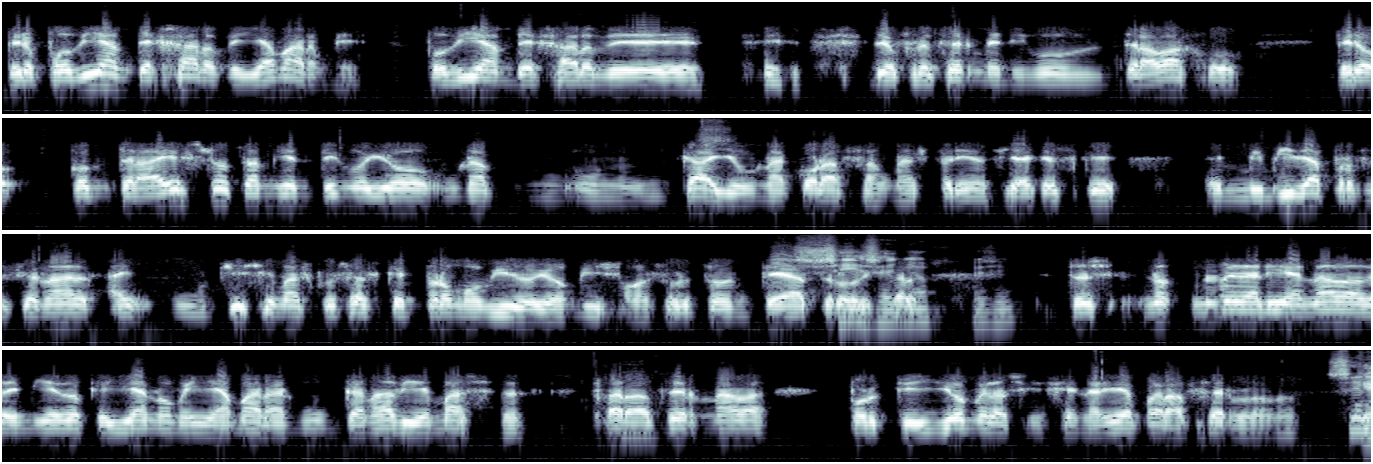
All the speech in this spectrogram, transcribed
pero podían dejar de llamarme, podían dejar de, de ofrecerme ningún trabajo, pero contra eso también tengo yo una, un callo, una coraza, una experiencia, que es que en mi vida profesional hay muchísimas cosas que he promovido yo mismo, sobre todo en teatro Sí, y tal. señor. sí, sí. Entonces, no, no me daría nada de miedo que ya no me llamara nunca nadie más para hacer nada, porque yo me las ingeniaría para hacerlo, ¿no? Si no,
